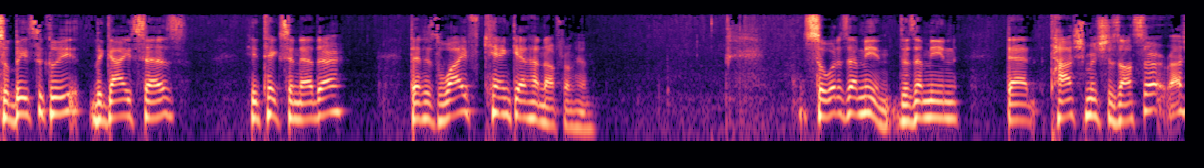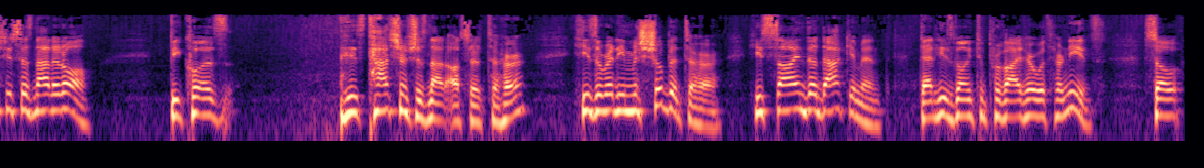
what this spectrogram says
So basically, the guy says he takes a neder that his wife can't get hana from him. So what does that mean? Does that mean that tashmish is asr? Rashi says not at all, because his tashmish is not asr to her. He's already mishubit to her. He signed the document that he's going to provide her with her needs. So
